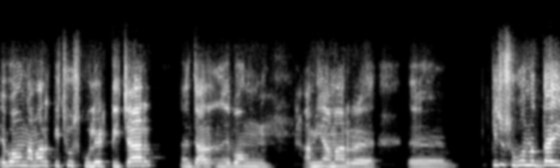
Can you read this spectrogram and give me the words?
এবং আমার কিছু স্কুলের টিচার এবং আমি আমার কিছু সুবর্ণোদ্যায়ী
